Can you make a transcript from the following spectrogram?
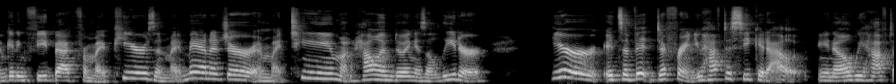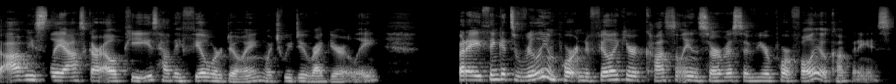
I'm getting feedback from my peers and my manager and my team on how I'm doing as a leader. Here, it's a bit different. You have to seek it out. You know, we have to obviously ask our LPs how they feel we're doing, which we do regularly. But I think it's really important to feel like you're constantly in service of your portfolio companies.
